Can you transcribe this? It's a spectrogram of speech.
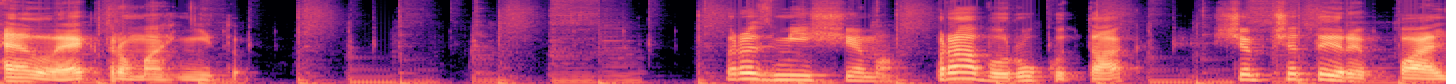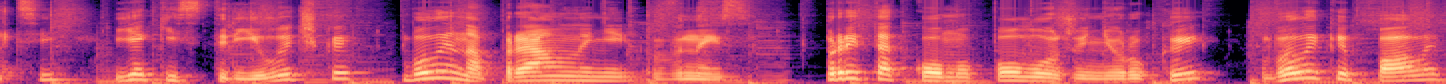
електромагніту. Розміщуємо праву руку так, щоб чотири пальці, як і стрілочки, були направлені вниз. При такому положенні руки великий палець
